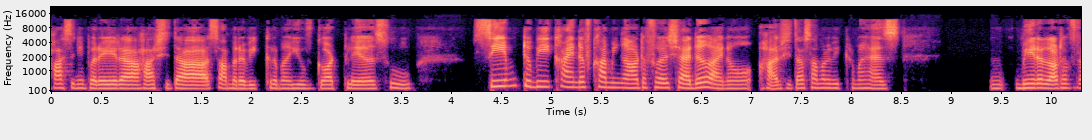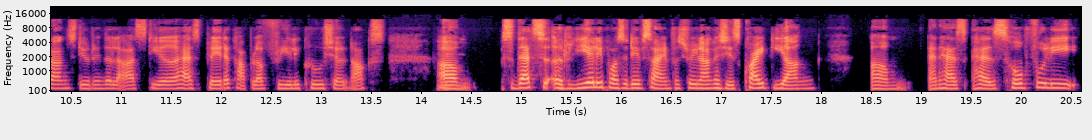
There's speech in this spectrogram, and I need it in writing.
Hasini Perera, Harshitha Samarawickrama, you've got players who seem to be kind of coming out of her shadow. I know Harshitha Samarawickrama has made a lot of runs during the last year, has played a couple of really crucial knocks. Um, so that's a really positive sign for Sri Lanka. She's quite young, um, and has has hopefully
